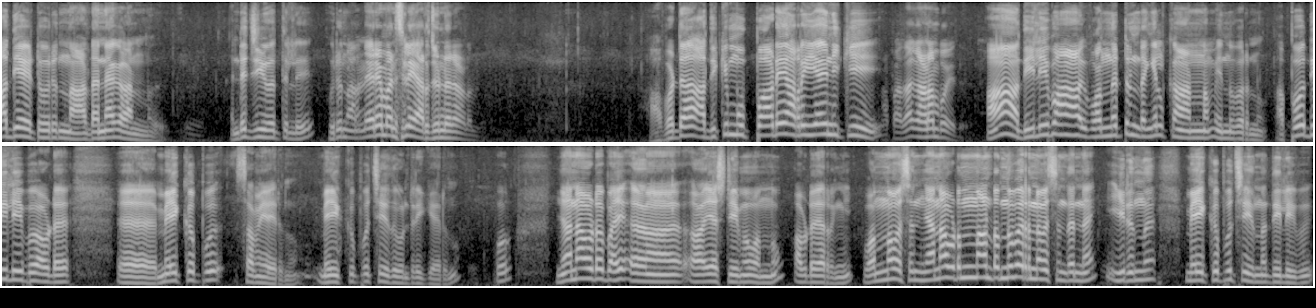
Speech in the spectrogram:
ആദ്യമായിട്ട് ഒരു നടനെ കാണുന്നത്. എന്റെ ജീവിതത്തിൽ ഒരു നേരെ മനസ്സിലായി അർജുനനാണ് അവിടെ അതിക്ക് മുപ്പാടെ അറിയാം എനിക്ക്. അപ്പോൾ അതാ കാണാൻ പോയത്. ആ ദിലീപ് ആ വന്നിട്ടുണ്ടെങ്കിൽ കാണണം എന്ന് പറഞ്ഞു. അപ്പോൾ ദിലീപ് അവിടെ മേക്കപ്പ് സമയമായിരുന്നു മേക്കപ്പ് ചെയ്തുകൊണ്ടിരിക്കുകയായിരുന്നു. അപ്പോൾ ഞാൻ അവിടെ ബൈ എസ് ഡി എം വന്നു. അവിടെ ഇറങ്ങി. വന്ന വശം ഞാൻ അവിടെ നിന്ന് നടന്ന് വരുന്ന വശം തന്നെ ഇരുന്ന് മേക്കപ്പ് ചെയ്യുന്ന ദിലീപ്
